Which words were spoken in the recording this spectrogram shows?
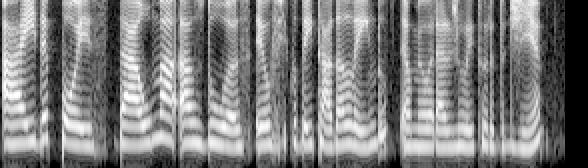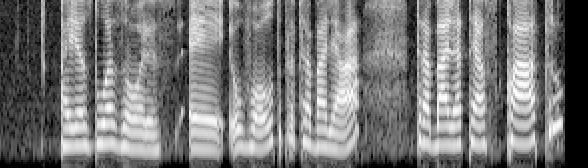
Aí depois, da uma às duas, eu fico deitada lendo. É o meu horário de leitura do dia. Aí às duas horas é, eu volto pra trabalhar. Trabalho até às quatro.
